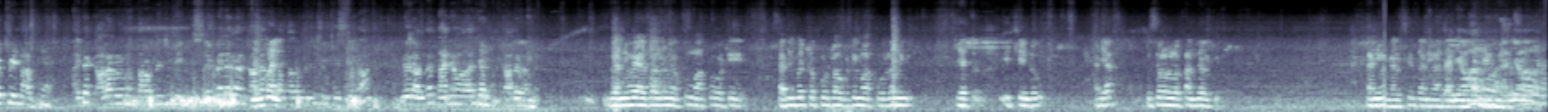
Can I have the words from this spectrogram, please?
చెప్పి నాకు అయితే కాలరన్న తరఫు నుంచి మీకు ఇస్తున్నా ఎమ్మెల్యే గారి కాలరన్న తరఫు నుంచి మీకు ఇస్తున్నా. మీరు అందరు ధన్యవాదాలు చెప్పి కాలరన్న ధన్యవాదాలు మీకు. మాకు ఒకటి ఫుడ్ ఒకటి మాకు ఊళ్ళని చేతు- ఇచ్చిండు. అయ్యా ముసలిళ్ళకి అందరికి. ధన్యవాదాలు. కలిసి ధన్యవాదాలు. కాలరన్నకు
